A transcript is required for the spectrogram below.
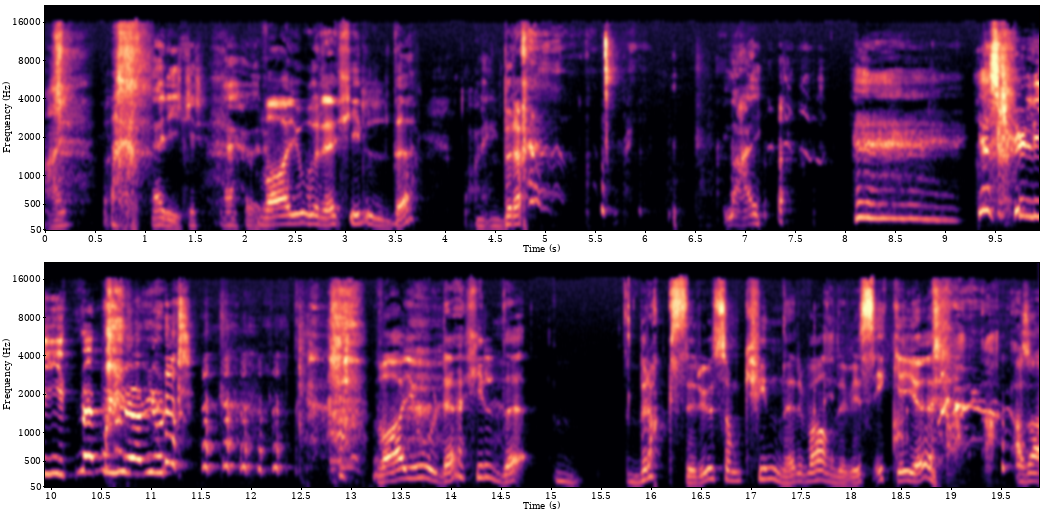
Nei. Jeg ryker. Jeg hører Hva gjorde Hilde Bra... Nei. Jeg skulle gitt meg på uavgjort! Hva gjorde Hilde Brakserud som kvinner vanligvis ikke gjør? Altså,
